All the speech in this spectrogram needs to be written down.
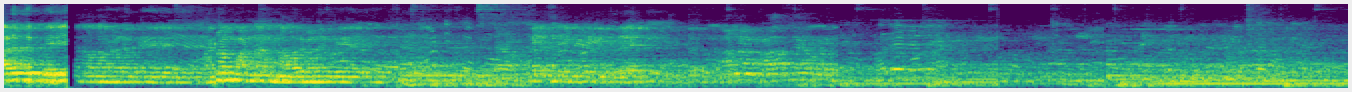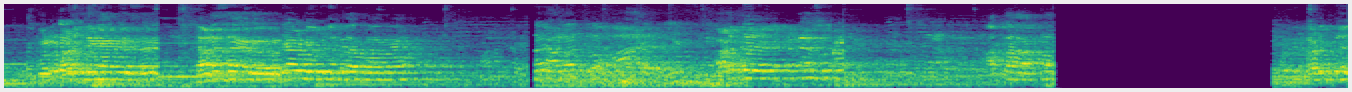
அடுத்து பெரிய அவர்களுக்கு மன்னமன்னன் அவர்களுக்கு அடுத்து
